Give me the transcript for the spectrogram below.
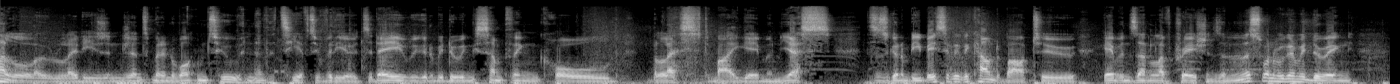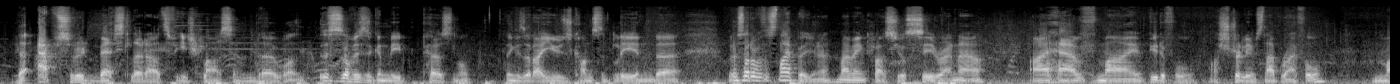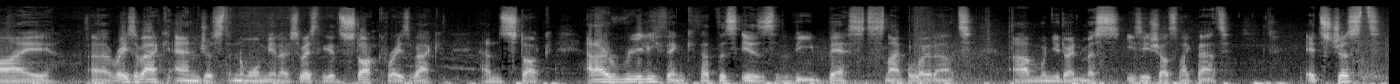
Hello ladies and gentlemen and welcome to another TF2 video. Today we're going to be doing something called Blessed by Gaben. Yes, this is going to be basically the counterpart to Gaben's Unloved Creations and in this one we're going to be doing the absolute best loadouts for each class and uh, well this is obviously going to be personal things that I use constantly and uh, we're going to start off with a sniper, you know, my main class. You'll see right now I have my beautiful Australian sniper rifle, my uh, Razorback and just normal melee. So basically it's stock, Razorback, and stock. And I really think that this is the best sniper loadout um, when you don't miss easy shots like that. It's just,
